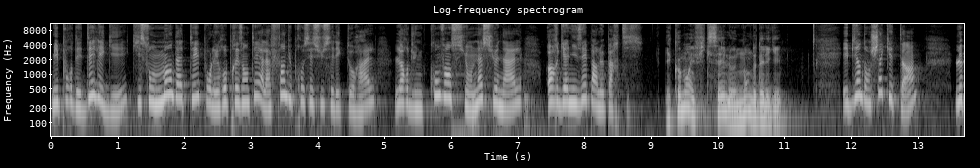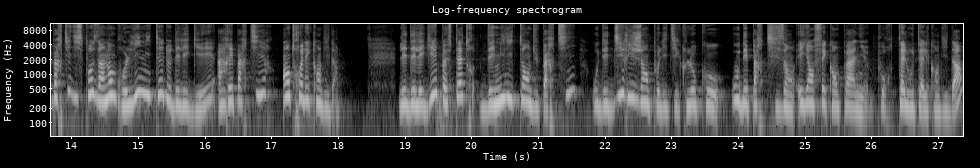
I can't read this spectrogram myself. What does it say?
mais pour des délégués qui sont mandatés pour les représenter à la fin du processus électoral lors d'une convention nationale organisée par le parti. Et comment est fixé le nombre de délégués? Eh bien, dans chaque État, le parti dispose d'un nombre limité de délégués à répartir entre les candidats. Les délégués peuvent être des militants du parti ou des dirigeants politiques locaux ou des partisans ayant fait campagne pour tel ou tel candidat.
